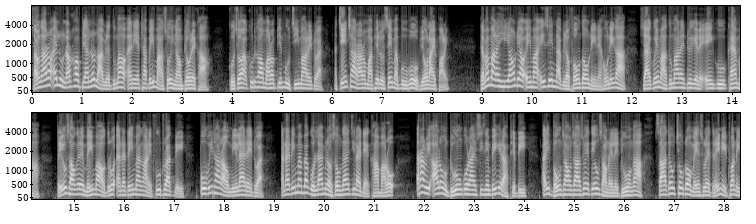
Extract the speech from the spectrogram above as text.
ချောင်းသားတော့အဲ့လိုနောက်တစ်ခေါက်ပြန်လွတ်လာပြီးတော့သူမကိုအန်ရီထပ်ပေးမှဆိုရင်ကြောင်ပြောတဲ့အခါကိုချောကအခုတစ်ခေါက်မှာတော့ပြစ်မှုကြီးမားတဲ့အတွက်အချင်းချတာတော့မှဖြစ်လို့စိတ်မပူဖို့ပြောလိုက်ပါတယ်တပတ်မှလည်းဟီယောင်းတယောက်အိမ်မှာအေးဆေးနှပ်ပြီးတော့ဖုန်းသုံးနေနေဟိုနေ့ကရိုက်ကွင်းမှာသူမနဲ့တွေ့ခဲ့တဲ့အိမ်ကူခန်းမှာတရုတ်ဆောင်ခဲ့တဲ့မိန်းမကိုသူတို့ entertainment ကနေ food truck တွေပို့ပေးထားတာကိုမြင်လိုက်တဲ့အတွက် entertainment ဘက်ကိုလှမ်းပြီးတော့စုံစမ်းကြည့်လိုက်တဲ့အခါမှာတော့အဲ့ဒါတွေအားလုံးဒူဝွန်ကိုယ်တိုင်စီစဉ်ပေးခဲ့တာဖြစ်ပြီးအဲ့ဒီဘုံချောင်ချာဆွဲတရုတ်ဆောင်တယ်လေဒူဝွန်ကစာချုပ်ချုပ်တော့မယ်ဆိုတဲ့သတင်းတွေထွက်နေ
